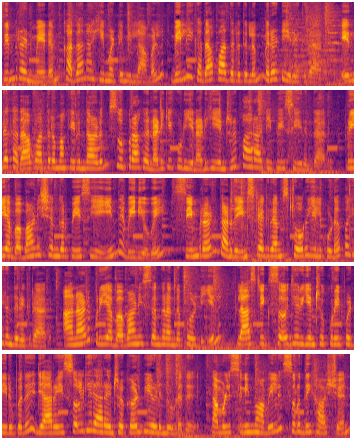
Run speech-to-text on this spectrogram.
சிம்ரன் மேடம் கதாநாயகி மட்டுமில்லாமல் வில்லி கதாபாத்திரத்திலும் மிரட்டி இருக்கிறார். எந்த கதாபாத்திரமாக இருந்தாலும் சூப்பராக நடிக்கக்கூடிய நடிகை என்று பாராட்டி பேசியிருந்தார். பிரியா பவானி சங்கர் பேசிய இந்த வீடியோவை சிம்ரன் தனது இன்ஸ்டாகிராம் ஸ்டோரியில் கூட பகிர்ந்திருக்கிறார். ஆனால் பிரியா பவானி சங்கர் அந்த போட்டியில் பிளாஸ்டிக் சர்ஜரி என்று குறிப்பிட்டிருப்பது யாரை சொல்கிறார் என்ற கேள்வி எழுந்துள்ளது. தமிழ் சினிமாவில் சுருதி ஹாஷன்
